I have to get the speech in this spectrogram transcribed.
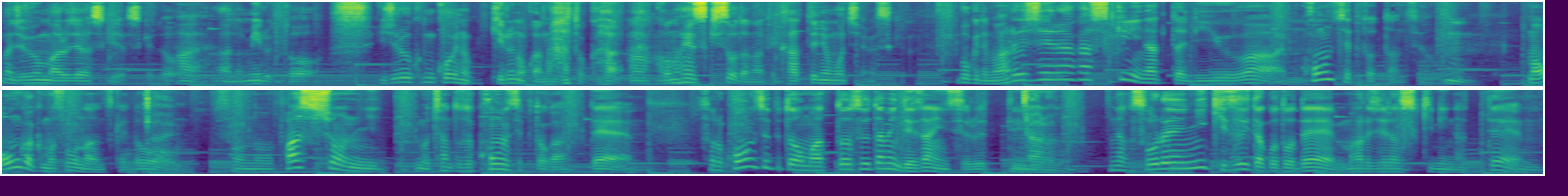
まあ、自分もマルジェラ好きですけど、はい。あの見ると一郎君こういうの着るのかなとかこの辺好きそうだなって勝手に思っちゃいますけど。僕ねマルジェラが好きになった理由はうん。コンセプトだったんですよ。うん。まあ音楽もそうなんですけど、はい。そのファッションにもちゃんとコンセプトがあって、うん。そのコンセプトを全うするためにデザインするっていう。なるほど、なんかそれに気づいたことでマルジェラ好きになって、うん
